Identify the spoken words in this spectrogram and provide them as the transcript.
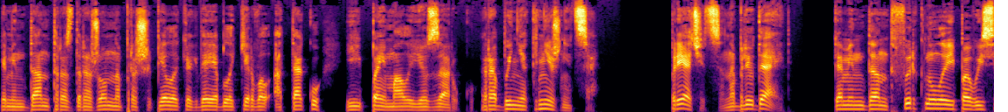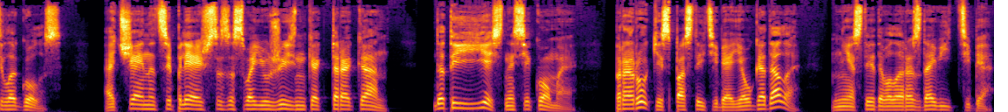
Комендант раздраженно прошипела, когда я блокировал атаку и поймал ее за руку. Рабыня-книжница. Прячется, наблюдает. Комендант фыркнула и повысила голос. «Отчаянно цепляешься за свою жизнь, как таракан. Да ты и есть насекомое. Пророки спасли тебя, я угадала? Мне следовало раздавить тебя».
